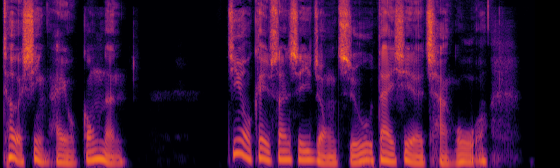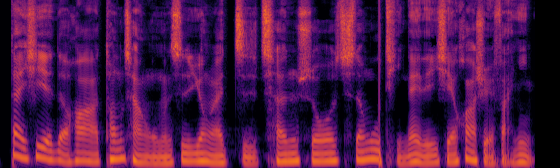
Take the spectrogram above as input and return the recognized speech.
特性还有功能。精油可以算是一种植物代谢的产物。代谢的话，通常我们是用来指称说生物体内的一些化学反应，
